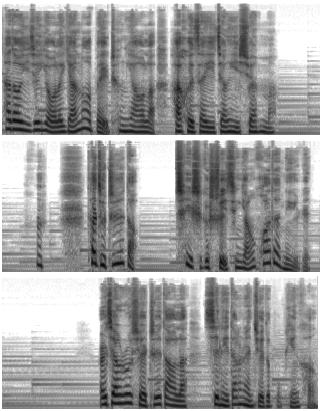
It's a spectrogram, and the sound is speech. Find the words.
他都已经有了阎洛北撑腰了，还会在意江逸轩吗？哼，他就知道这是个水性杨花的女人。而江如雪知道了，心里当然觉得不平衡。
